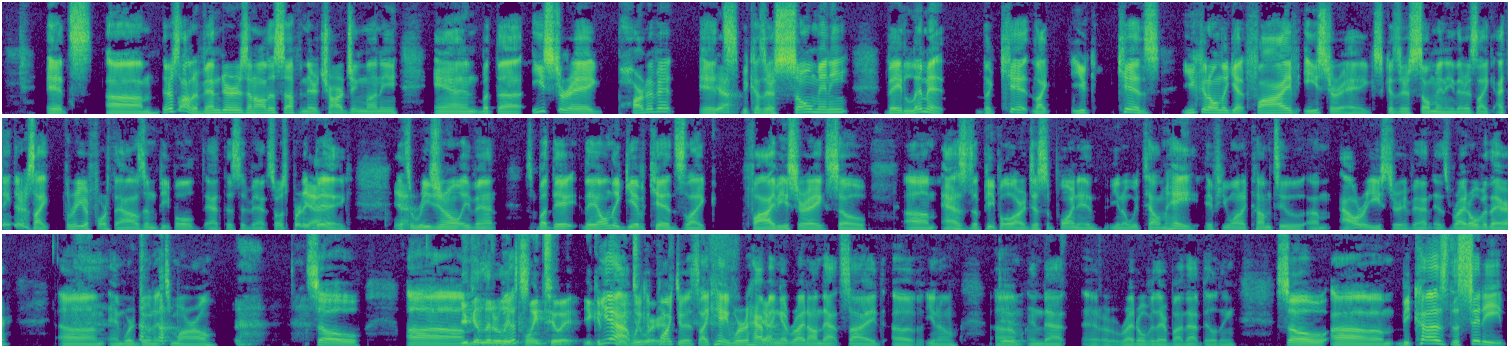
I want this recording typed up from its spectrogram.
it's um, there's a lot of vendors and all this stuff and they're charging money and but the easter egg part of it it's yeah. because there's so many they limit the kid like you kids you can only get five easter eggs because there's so many there's like i think there's like three or four thousand people at this event so it's pretty yeah. big yeah. it's a regional event but they they only give kids like five Easter eggs. So um, as the people are disappointed, you know, we tell them, hey, if you want to come to um, our Easter event, it's right over there, um, and we're doing it tomorrow. So um, you can literally this, point to it. You can yeah, we can point to it. It's like, hey, we're having yeah. it right on that side of you know, um, in that uh, right over there by that building. So um, because the city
